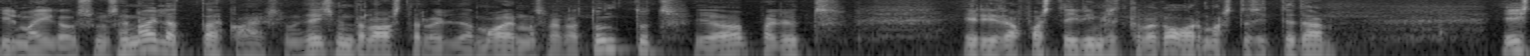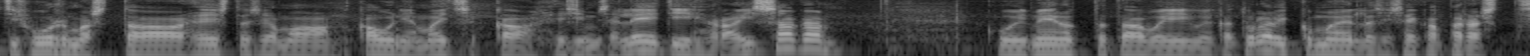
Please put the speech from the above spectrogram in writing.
ilma igasuguse naljata, kaheksakümne seitsmendal aastal oli ta maailmas väga tuntud ja paljud eri rahvaste inimesed ka väga armastasid teda. Eestis hurmas ta eestlasi oma kauni ja maitseka esimese leedi Raissaga, kui meenutada või, või ka tulevikku mõelda, siis ega pärast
